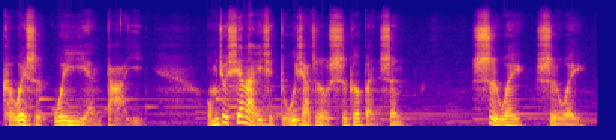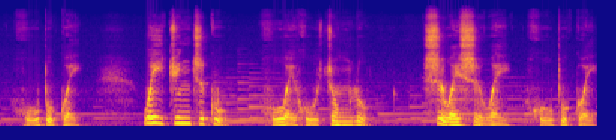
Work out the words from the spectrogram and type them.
可谓是微言大义。我们就先来一起读一下这首诗歌本身：“示威，示威，胡不归？威君之故，胡为乎中路？示威，示威，胡不归？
